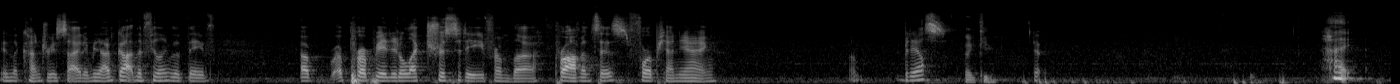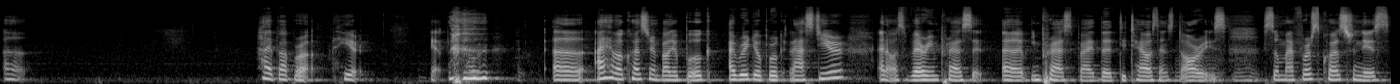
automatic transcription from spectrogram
in the countryside. I mean, I've gotten the feeling that they've appropriated electricity from the provinces for Pyongyang. Anybody else? Thank you. Yep. Hi. Uh, hi, Barbara. Here. Yeah. uh, I have a question about your book. I read your book last year, and I was very impressed uh, impressed by the details and stories. Mm -hmm. So my first question is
